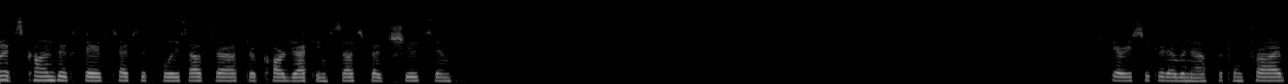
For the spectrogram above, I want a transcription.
Ex convict saves Texas police officer after carjacking suspect shoots him. Scary secret of an African tribe.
